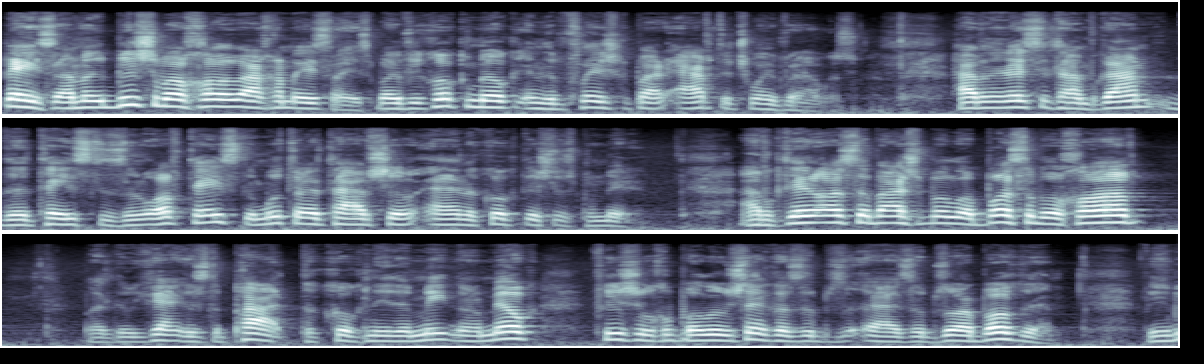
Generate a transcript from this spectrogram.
Base, I'm mean, but if you cook milk in the inflation pot after 24 hours, having the next time gam, the taste is an off taste, the mutar tavshil, and the cooked dish is permitted. But we can't use the pot to cook neither meat nor milk, because it has absorbed both of them. If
